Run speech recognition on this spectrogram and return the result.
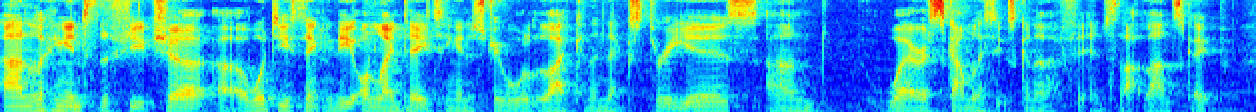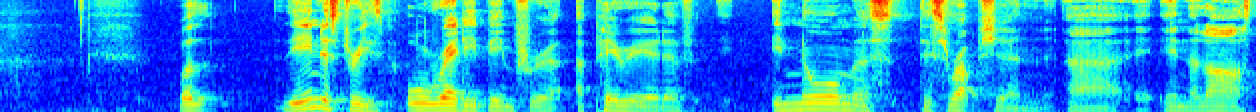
And looking into the future, uh, what do you think the online dating industry will look like in the next three years, and where is Scamalytics going to fit into that landscape? Well, the industry's already been through a, a period of enormous disruption uh, in the last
